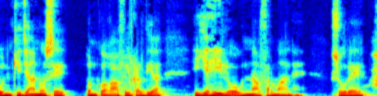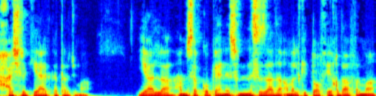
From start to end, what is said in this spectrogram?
उनकी जानों से उनको गाफिल कर दिया। यही लोग नाफरमान हैं। सूर हशर की आयत का तर्जुमा। या अल्लाह, हम सबको कहने, सुनने से ज़्यादा अमल की तोफ़ी अदा फरमा।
